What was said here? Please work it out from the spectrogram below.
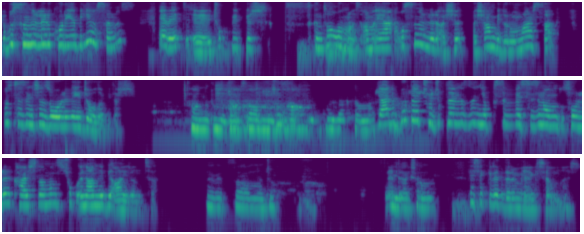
Ya bu sınırları koruyabiliyorsanız evet e, çok büyük bir sıkıntı olmaz. Ama eğer o sınırları aşı- aşan bir durum varsa bu sizin için zorlayıcı olabilir. Anladım hocam. Sağ olun hocam. Yani burada çocuklarınızın yapısı ve sizin o soruları karşılamanız çok önemli bir ayrıntı. Evet sağ olun hocam. Ne Hayırlı demek? akşamlar. Teşekkür ederim. İyi akşamlar.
